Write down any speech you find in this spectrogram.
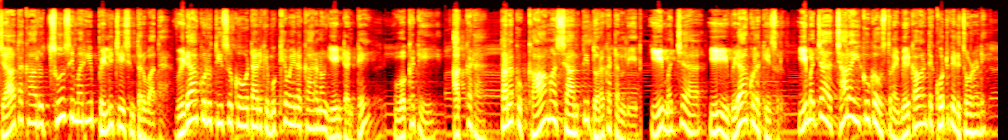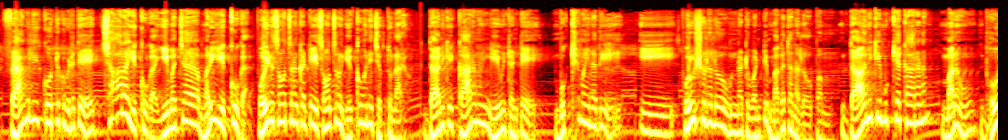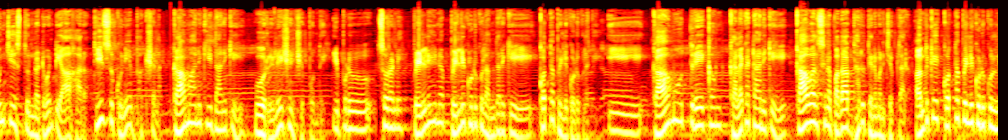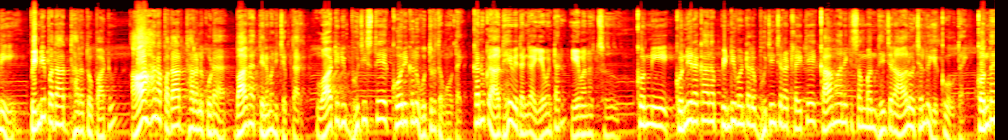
జాతకాలు చూసి మరీ పెళ్ళి చేసిన తరువాత విడాకులు తీసుకోవటానికి ముఖ్యమైన కారణం ఏంటంటే ఒకటి అక్కడ తనకు కామశాంతి దొరకటం లేదు. ఈ మధ్య ఈ విడాకుల కేసులు ఈ మధ్య చాలా ఎక్కువగా వస్తున్నాయి. మీరు కావాలంటే కోర్టుకు వెళ్ళి చూడండి. ఫ్యామిలీ కోర్టుకు వెళితే చాలా ఎక్కువగా ఈ మధ్య మరీ ఎక్కువగా పోయిన సంవత్సరం కంటే ఈ సంవత్సరం ఎక్కువనే చెప్తున్నారు. దానికి కారణం ఏమిటంటే ముఖ్యమైనది ఈ పురుషులలో ఉన్నటువంటి మగతన లోపం. దానికి ముఖ్య కారణం మనం భోంచేస్తున్నటువంటి ఆహారం తీసుకునే భక్షణ. కామానికి దానికి ఓ రిలేషన్షిప్ ఉంది. ఇప్పుడు చూడండి పెళ్ళైన పెళ్ళి కొడుకులందరికీ కొత్త పెళ్ళి కొడుకులకి ఈ కామోద్రేకం కలగటానికి కావలసిన పదార్థాలు తినమని చెప్తారు. అందుకే కొత్త పెళ్ళి కొడుకుల్ని పిండి పదార్థాలతో పాటు ఆహార పదార్థాలను కూడా బాగా తినమని చెప్తారు. వాటిని భుజిస్తే కోరికలు ఉధృతమవుతాయి. కనుక అదేవిధంగా ఏమంటారు? ఏమనొచ్చు? కొన్ని కొన్ని రకాల పిండి వంటలు భుజించినట్లయితే కామానికి సంబంధించిన ఆలోచనలు ఎక్కువ అవుతాయి కొందరి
